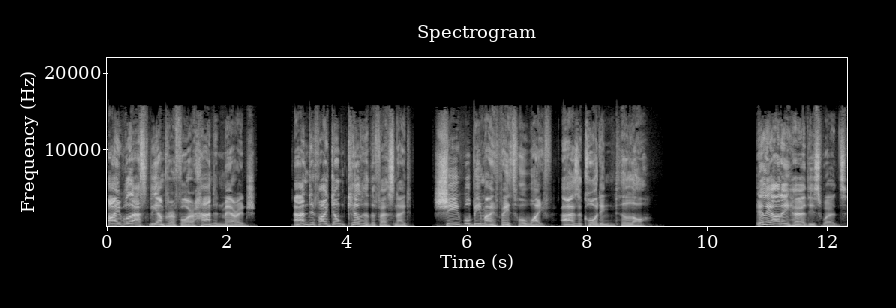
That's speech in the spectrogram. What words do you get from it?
I will ask the Emperor for her hand in marriage, and if I don't kill her the first night, she will be my faithful wife, as according to the law. Ileane heard these words,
